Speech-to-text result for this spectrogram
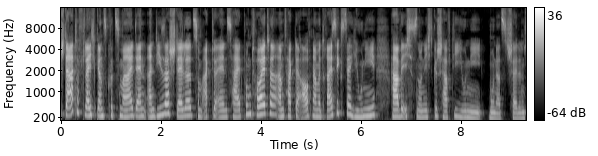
starte vielleicht ganz kurz mal, denn an dieser Stelle zum aktuellen Zeitpunkt heute, am Tag der Aufnahme 30. Juni, habe ich es noch nicht geschafft, die Juni-Monats-Challenge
